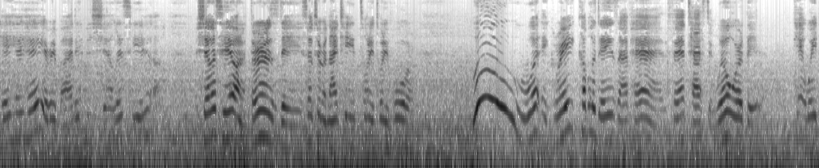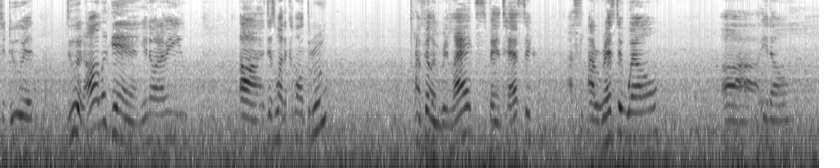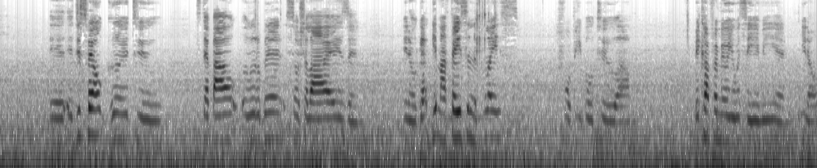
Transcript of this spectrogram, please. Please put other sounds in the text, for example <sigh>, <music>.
Hey, hey, hey, everybody. Michelle is here. Michelle is here on a Thursday, September 19th, 2024. Woo! What a great couple of days I've had. Fantastic. Well worth it. Can't wait to do it. Do it all again. You know what I mean? Uh, just wanted to come on through. I'm feeling relaxed, fantastic. I, I rested well. Uh, you know, it, it just felt good to step out a little bit, socialize, and you know, get get my face into place for people to um, become familiar with seeing me, and you know,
